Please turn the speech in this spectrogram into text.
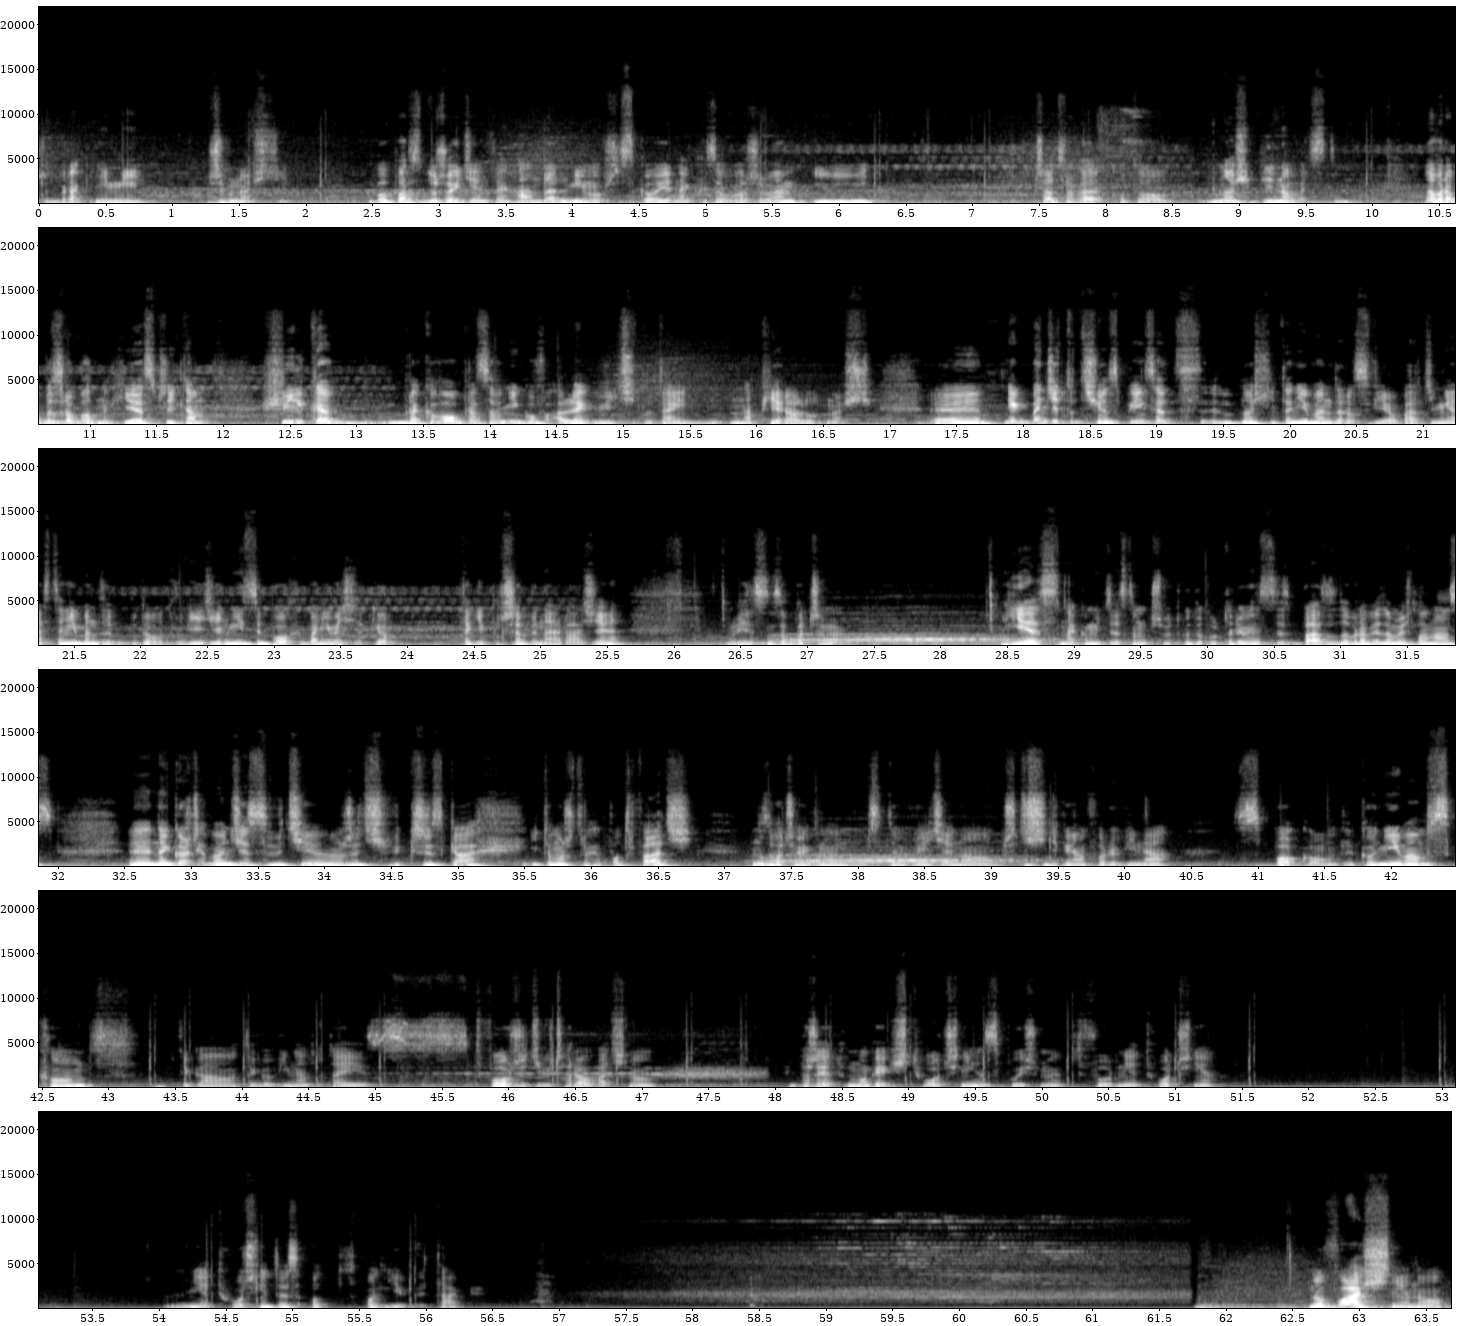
Że braknie mi żywności. Bo bardzo dużo idzie ten handel, mimo wszystko, jednak zauważyłem i trzeba trochę o to, no, się pilnować z tym. Dobra, bezrobotnych jest, czyli tam chwilkę brakowało pracowników, ale jak widzicie tutaj napiera ludność. Yy, Jak będzie to 1500 ludności, to nie będę rozwijał bardziej miasta, nie będę budował drugiej dzielnicy, bo chyba nie będzie takiego, takiej potrzeby na razie, więc no zobaczymy. Jest znakomity system przybytku do kultury, więc to jest bardzo dobra wiadomość dla nas. Yy, Najgorzej chyba będzie zwyciężyć w igrzyskach i to może trochę potrwać. No zobaczymy jak nam z tym wyjdzie, no 32 amfory wina. Spoko, tylko nie mam skąd tego, tego wina tutaj stworzyć, wyczarować, no. Chyba, że ja tu mogę jakieś tłocznie? Spójrzmy, twórnie, tłocznia. Nie, tłocznie to jest od oliwy, tak? No właśnie, no.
